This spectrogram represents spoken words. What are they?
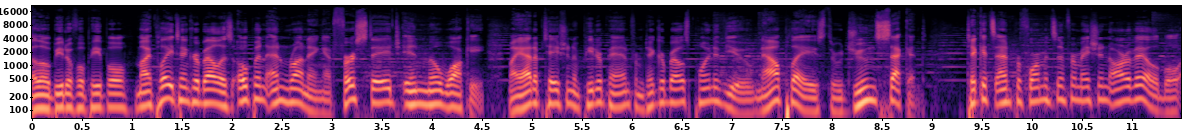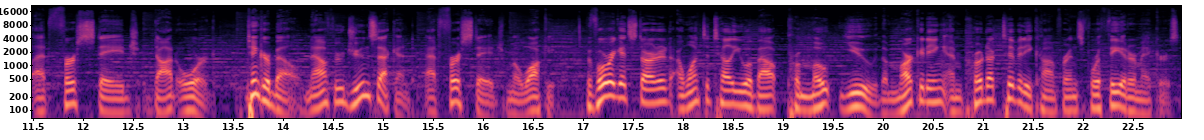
Hello, beautiful people. My play Tinker Bell is open and running at First Stage in Milwaukee. My adaptation of Peter Pan from Tinker Bell's point of view now plays through June 2nd. Tickets and performance information are available at firststage.org. Tinker Bell, now through June 2nd at First Stage, Milwaukee. Before we get started, I want to tell you about Promote U, the marketing and productivity conference for theater makers.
